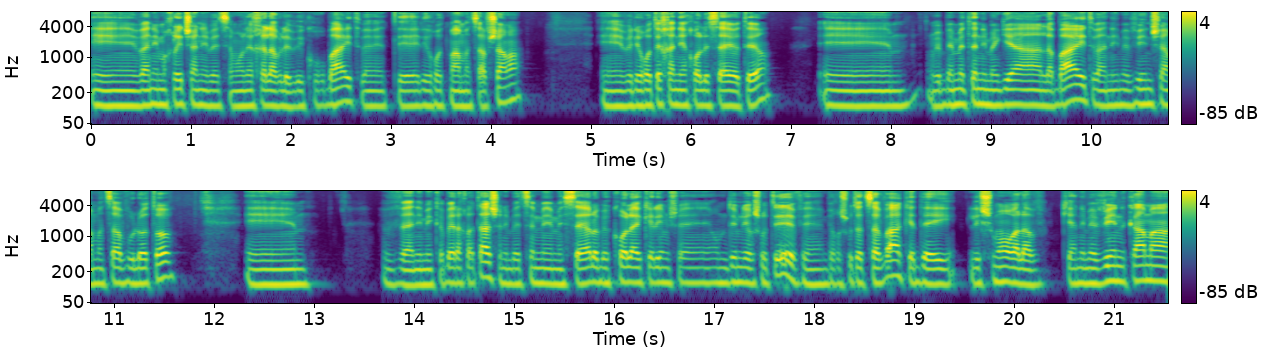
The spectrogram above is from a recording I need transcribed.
אה, ואני מחליט שאני בעצם הולך אליו לביקור בית, באמת לראות מה המצב שם, ולראות איך אני יכול לסייע יותר. ובאמת אני מגיע לבית ואני מבין שהמצב הוא לא טוב. ואני מקבל החלטה שאני בעצם מסייע לו בכל הכלים שעומדים לרשותי וברשות הצבא כדי לשמור עליו, כי אני מבין כמה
